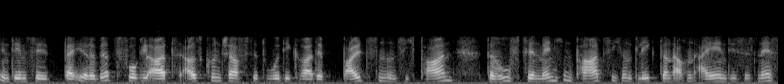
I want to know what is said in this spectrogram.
indem sie bei ihrer Wirtsvogelart auskundschaftet, wo die gerade balzen und sich paaren. Da ruft sie ein Männchen, paart sich und legt dann auch ein Ei in dieses Nest.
